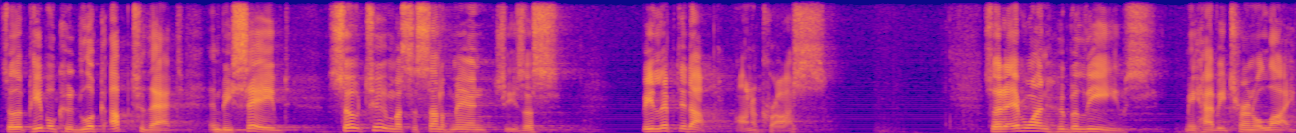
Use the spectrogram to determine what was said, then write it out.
so that people could look up to that and be saved, so too must the Son of Man, Jesus, be lifted up on a cross so that everyone who believes may have eternal life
